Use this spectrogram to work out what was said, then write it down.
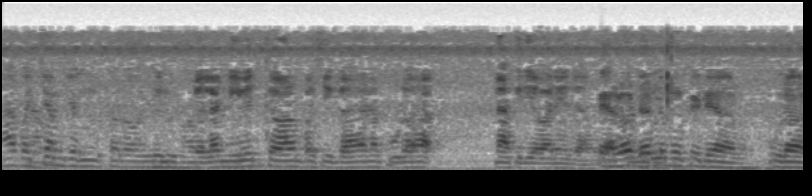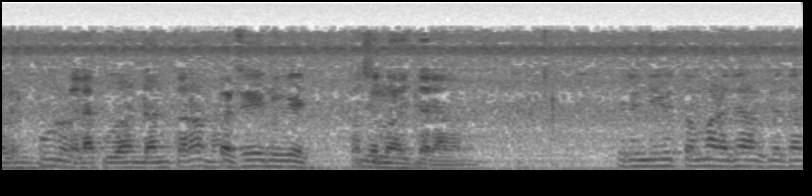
હા પછી આમ કેમ કરવાનું? પેલા નિવેદ કરવાનું પછી ગાયના પૂરા નાખી દેવાની જાવ. દંડ મૂકી દેવાનો પુરાનો. પૂરો. પેલા પૂરાનો દંડ કરો ને. પછી નિવેદ પછી નિવેદ ધરાવવાનું. એટલે નિવેદ હજાર.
